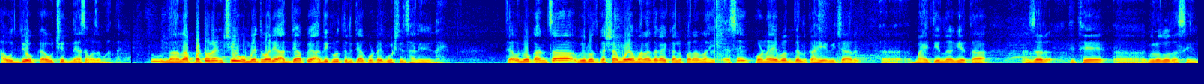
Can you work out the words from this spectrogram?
हा उद्योग काय उचित नाही असं माझं मत आहे. नाना पटोलेंची उमेदवारी अद्याप अधिकृतरित्या कुठेही घोषित झालेली नाही. त्या लोकांचा विरोध कशामुळे मला तर काही कल्पना नाही. असे कोणाहीबद्दल काही विचार माहिती न घेता जर तिथे विरोध होत असेल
